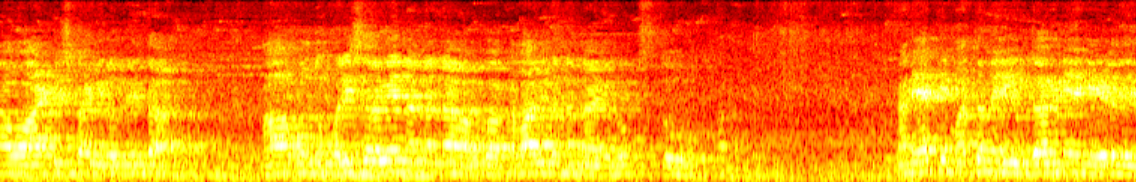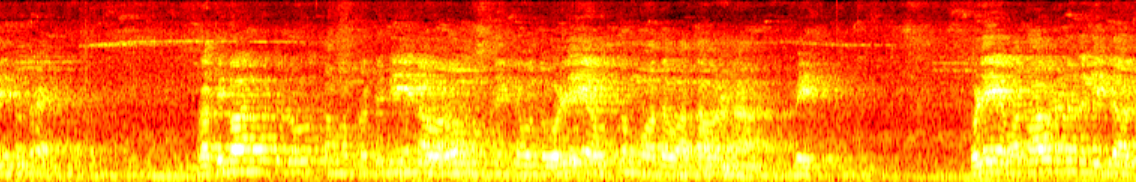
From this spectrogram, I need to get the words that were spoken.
ನಾವು ಆರ್ಟಿಸ್ಟ್ ಆಗಿರೋದ್ರಿಂದ ಆ ಒಂದು ಪರಿಸರವೇ ನನ್ನನ್ನು ಒಬ್ಬ ಕಲಾವಿದನನ್ನಾಗಿ ರೂಪಿಸ್ತು ನಾನು ಯಾಕೆ ಮತ್ತೊಮ್ಮೆ ಈ ಉದಾಹರಣೆಯಾಗಿ ಹೇಳಿದೆ ಅಂತಂದರೆ, ಪ್ರತಿಭಾನ್ವಿತರು ತಮ್ಮ ಪ್ರತಿಭೆಯನ್ನು ಹೊರಹೊಮ್ಮಿಸಲಿಕ್ಕೆ ಒಂದು ಒಳ್ಳೆಯ ಉತ್ತಮವಾದ ವಾತಾವರಣ ಬೇಕು. ಒಳ್ಳೆಯ ವಾತಾವರಣದಲ್ಲಿ ಇದ್ದಾಗ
